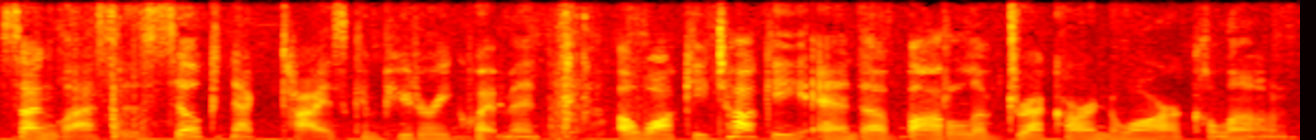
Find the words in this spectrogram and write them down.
sunglasses, silk neckties, computer equipment, a walkie talkie, and a bottle of Drakkar Noir cologne.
